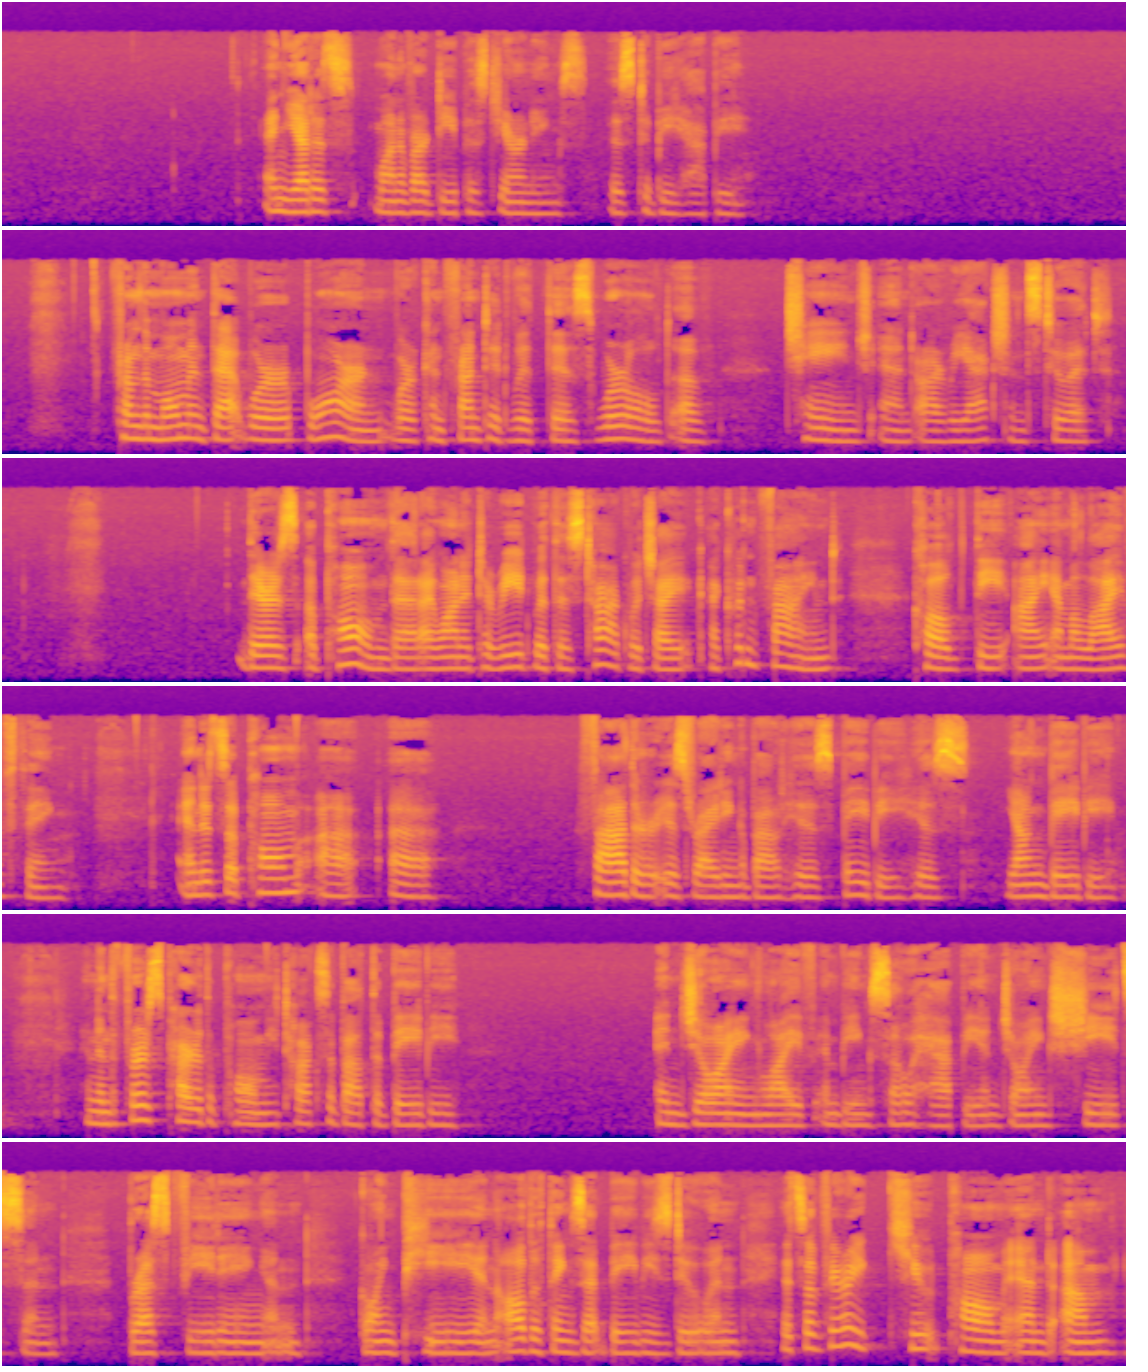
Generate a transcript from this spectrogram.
And yet it's one of our deepest yearnings is to be happy. From the moment that we're born, we're confronted with this world of change and our reactions to it there's a poem that I wanted to read with this talk, which I, I couldn't find, called The I Am Alive Thing. And it's a poem uh, a father is writing about his baby, his young baby. And in the first part of the poem, he talks about the baby enjoying life and being so happy, enjoying sheets and breastfeeding and going pee and all the things that babies do. And it's a very cute poem. And um,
